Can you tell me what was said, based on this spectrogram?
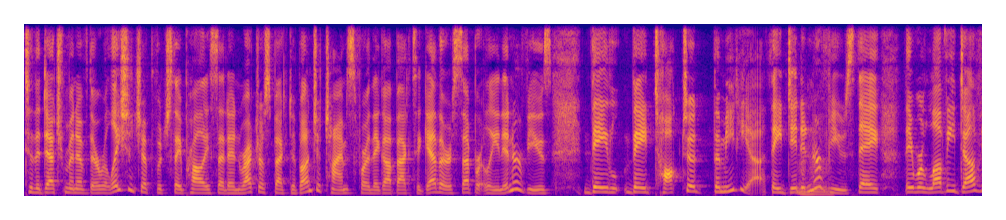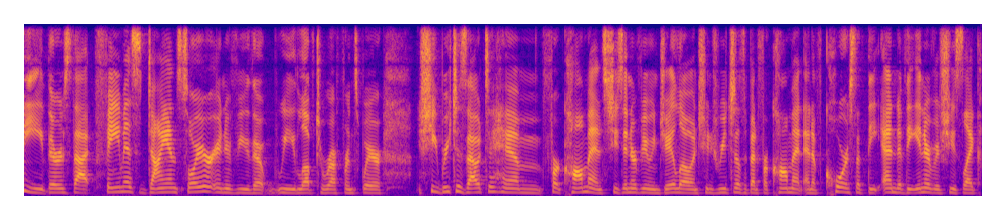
to the detriment of their relationship, which they probably said in retrospect a bunch of times before they got back together separately in interviews. They they talked to the media. They did mm-hmm. interviews. They they were lovey dovey. There's that famous Diane Sawyer interview that we love to reference where she reaches out to him for comments. She's interviewing J Lo and she reaches out to Ben for comment. And of course, at the end of the interview, she's like,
